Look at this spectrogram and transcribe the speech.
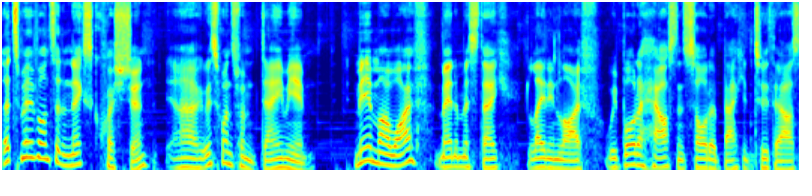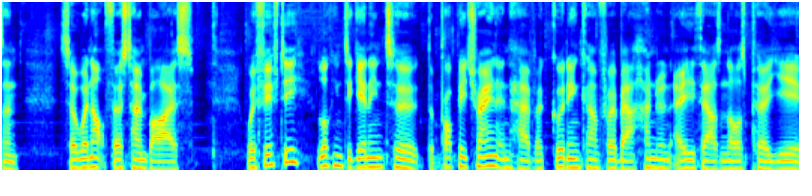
Let's move on to the next question. Uh, this one's from Damien. Me and my wife made a mistake late in life. We bought a house and sold it back in 2000 so we're not first home buyers. We're 50, looking to get into the property train and have a good income for about $180,000 per year.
